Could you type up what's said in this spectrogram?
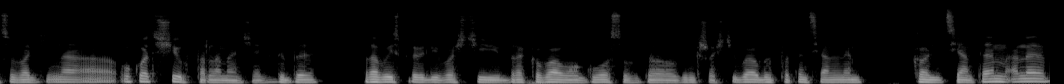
z uwagi na układ sił w parlamencie. Gdyby Prawo i Sprawiedliwości brakowało głosów do większości, byłoby potencjalnym koalicjantem, ale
